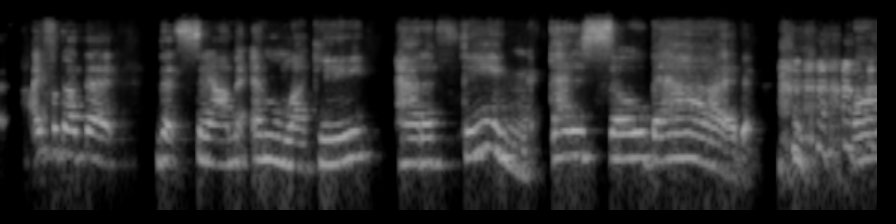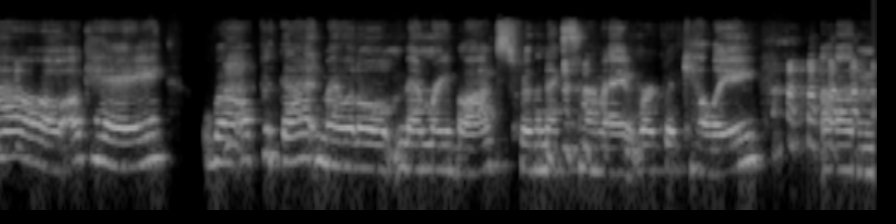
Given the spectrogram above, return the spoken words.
with. I forgot that that Sam and Lucky had a thing. That is so bad. wow. Okay. Well, I'll put that in my little memory box for the next time I work with Kelly. Um,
